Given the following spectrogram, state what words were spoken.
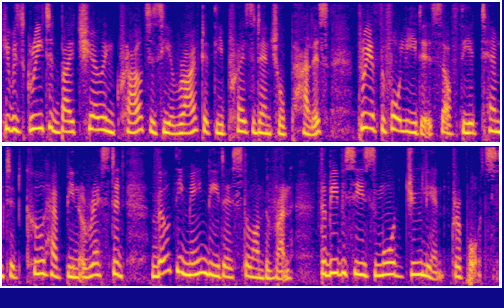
He was greeted by cheering crowds as he arrived at the presidential palace. Three of the four leaders of the attempted coup have been arrested, though the main leader is still on the run. The BBC's Maud Jullien reports.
